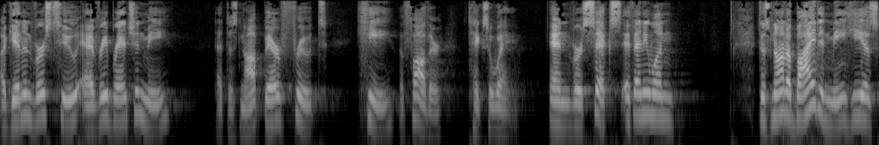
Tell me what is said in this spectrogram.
Again, in verse 2, every branch in me that does not bear fruit, he, the Father, takes away. And verse 6, if anyone does not abide in me, he is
